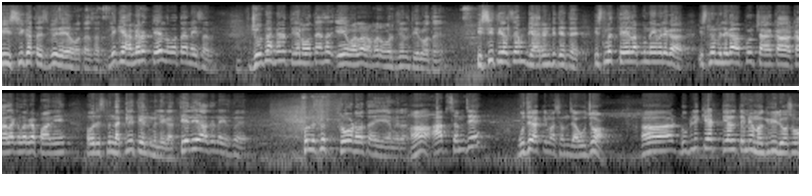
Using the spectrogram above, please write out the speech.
ये इसी का तस्वीर है होता है सर लेकिन हमारा तेल होता है नहीं सर जो भी हमारा तेल होता है सर ये वाला हमारा ओरिजिनल तेल होता है इसी तेल से हम गारंटी देते हैं इसमें तेल आपको नहीं मिलेगा इसमें मिलेगा आपको चाय का काला कलर का पानी और इसमें नकली तेल मिलेगा तेल ही आते नहीं इसमें फुल इसमें फ्रॉड होता है ये मेरा હા આપ સમજે ગુજરાતીમાં સમજાવું જો અ, ડુપ્લિકેટ તેલ તમે મગવી લ્યો છો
